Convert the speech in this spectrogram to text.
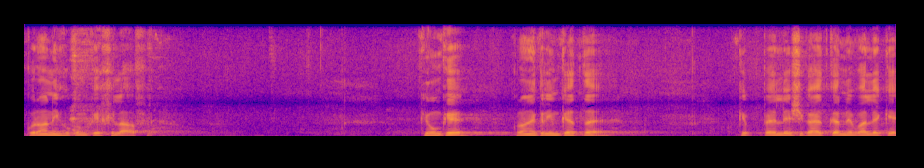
قرآن حکم کے خلاف ہے۔ کیونکہ قرآن کریم کہتا ہے کہ پہلے شکایت کرنے والے کے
